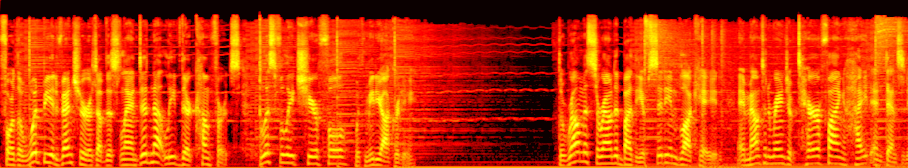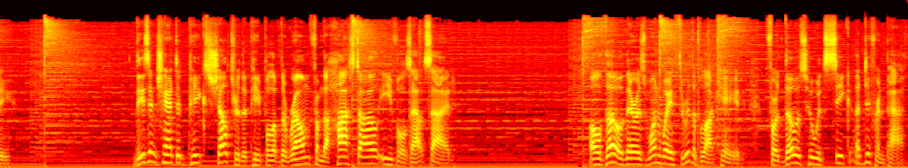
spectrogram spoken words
For the would-be adventurers of this land did not leave their comforts, blissfully cheerful with mediocrity. The realm is surrounded by the Obsidian Blockade, a mountain range of terrifying height and density. These enchanted peaks shelter the people of the realm from the hostile evils outside. Although there is one way through the blockade, for those who would seek a different path.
